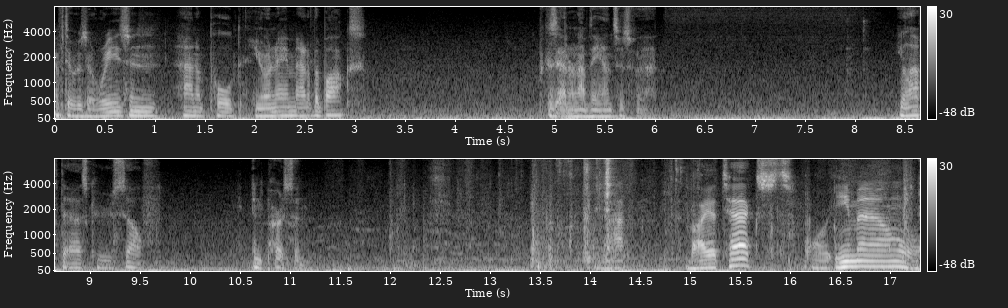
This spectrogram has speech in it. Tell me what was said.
If there was a reason Hannah pulled your name out of the box? Because I don't have the answers for that. You'll have to ask her yourself. In person. Not via text, or email, or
